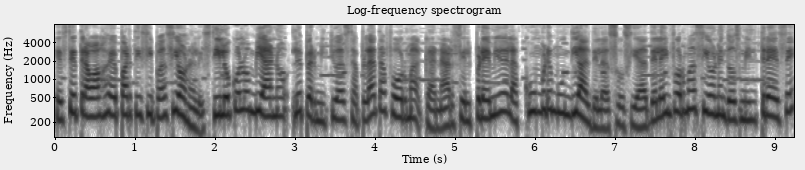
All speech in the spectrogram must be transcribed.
Este trabajo de participación al estilo colombiano le permitió a esta plataforma ganarse el premio de la Cumbre Mundial de la Sociedad de la Información en 2013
